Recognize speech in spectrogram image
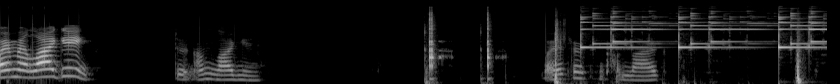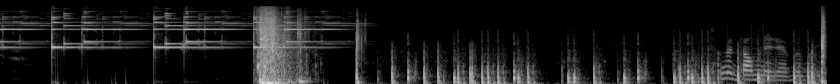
Why am I lagging? Dude, I'm lagging. Why is there a lag? I'm gonna dominate everybody.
